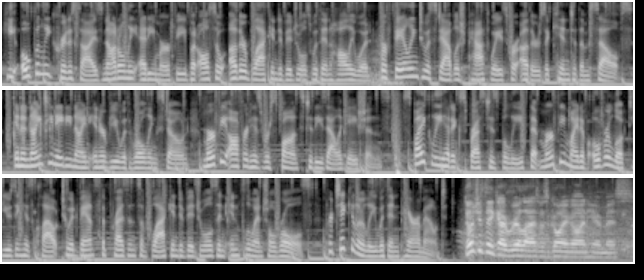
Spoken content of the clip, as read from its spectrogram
he openly criticized not only Eddie Murphy but also other black individuals within Hollywood for failing to establish pathways for others akin to themselves. In a 1989 interview with Rolling Stone, Murphy offered his response to these allegations. Spike Lee had expressed his belief that Murphy might have overlooked using his clout to advance the presence of black individuals in influential roles, particularly within Paramount. Don't you think I realize what's going on here, miss?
